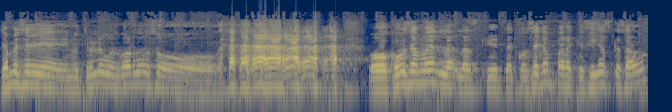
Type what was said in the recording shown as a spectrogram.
Llámese nutriólogos gordos o... o ¿cómo se llaman la- las que te aconsejan para que sigas casado?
